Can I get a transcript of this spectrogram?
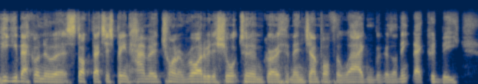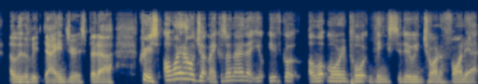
piggyback onto a stock that's just been hammered, trying to ride a bit of short term growth and then jump off the wagon because I think that could be a little bit dangerous. But uh, Chris, I won't hold you up, mate, because I know that you, have got a lot more important things to do in trying to find out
